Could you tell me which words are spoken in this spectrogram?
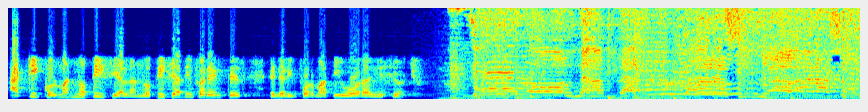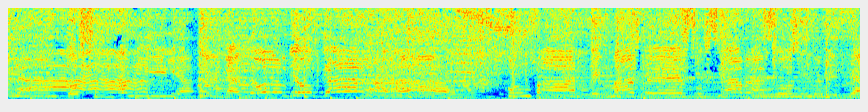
aquí con más noticias, las noticias diferentes en el informativo hora 18. Navidad para para familia, calor de Comparte más besos y abrazos que te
